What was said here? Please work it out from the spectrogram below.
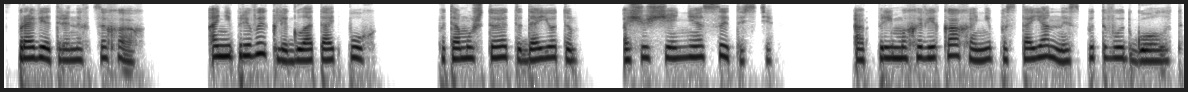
в проветренных цехах. Они привыкли глотать пух, потому что это дает им ощущение сытости. А при маховиках они постоянно испытывают голод.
